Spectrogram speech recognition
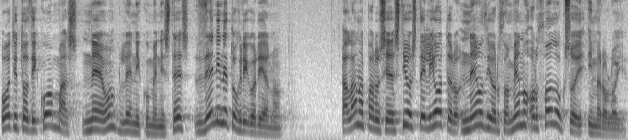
ότι το δικό μας νέο, λένε οι οικουμενιστές, δεν είναι το Γρηγοριανό, αλλά να παρουσιαστεί ως τελειότερο νέο διορθωμένο ορθόδοξο ημερολόγιο.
